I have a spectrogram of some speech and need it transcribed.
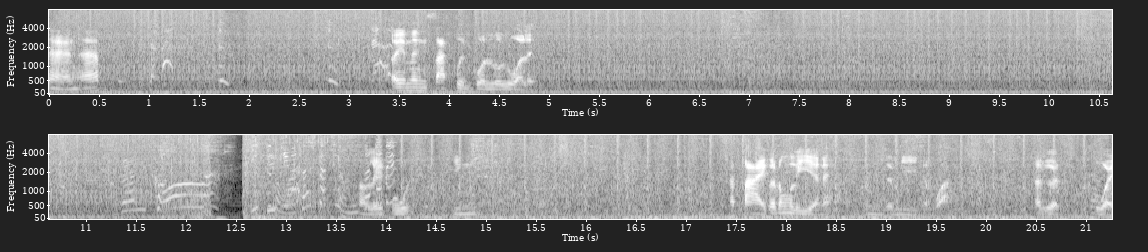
หางครับ เอ้ยมันซัดปืนกนรัวๆเลย เอาเลทูดยิง ถ้าตายก็ต้องเลียนะมันจะมีจังหวะ ถ้าเกิดสวย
